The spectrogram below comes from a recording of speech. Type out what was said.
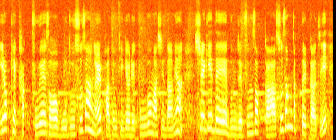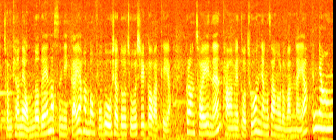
이렇게 각 부에서 모두 수상을 받은 비결이 궁금하시다면 실기대회 문제 분석과 수상작들까지 전편에 업로드 해놨으니까요. 한번 보고 오셔도 좋으실 것 같아요. 그럼 저희는 다음에 더 좋은 영상으로 만나요. 안녕!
